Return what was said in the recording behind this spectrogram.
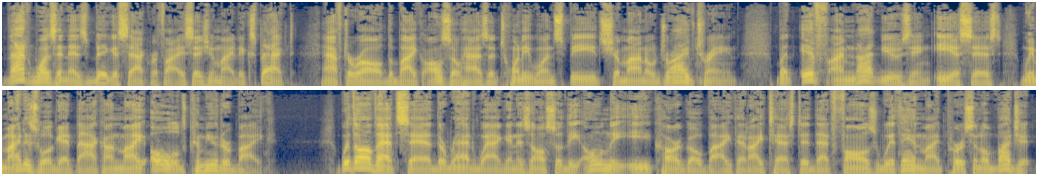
That wasn't as big a sacrifice as you might expect. After all, the bike also has a 21 speed Shimano drivetrain. But if I'm not using e assist, we might as well get back on my old commuter bike. With all that said, the Radwagon is also the only e cargo bike that I tested that falls within my personal budget.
